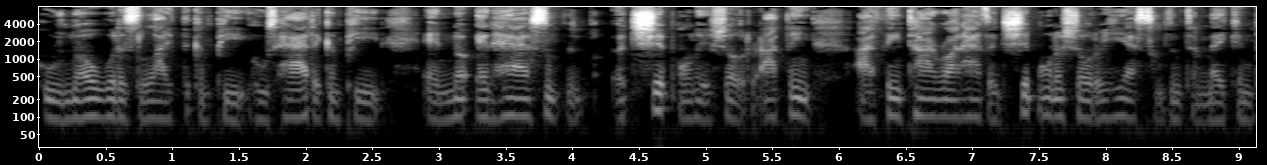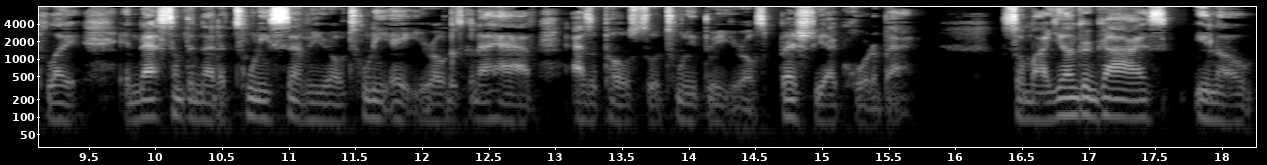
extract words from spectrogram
who know what it's like to compete, who's had to compete, and know and has something a chip on his shoulder. I think I think Tyrod has a chip on his shoulder. He has something to make him play, and that's something that a 27 year old, 28 year old is gonna have as opposed to a 23 year old, especially at quarterback. So my younger guys, you know,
